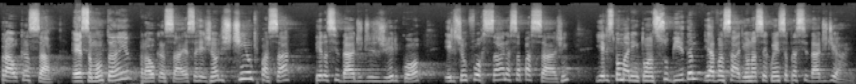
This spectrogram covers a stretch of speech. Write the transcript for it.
para alcançar essa montanha, para alcançar essa região, eles tinham que passar pela cidade de Jericó, eles tinham que forçar essa passagem, e eles tomariam então a subida e avançariam na sequência para a cidade de Ai.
